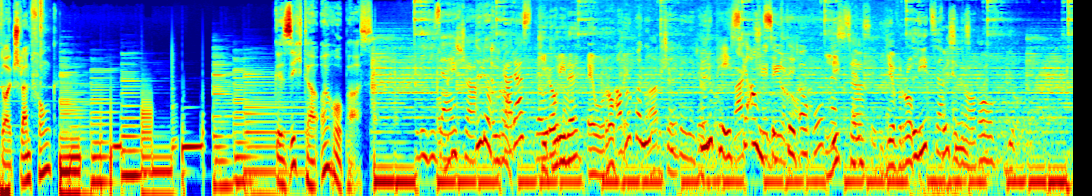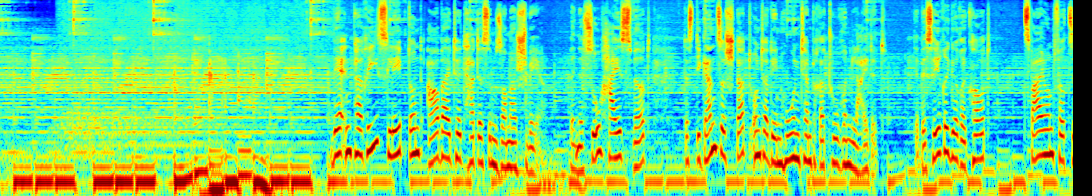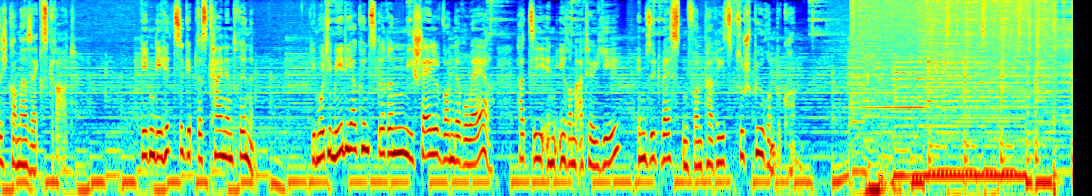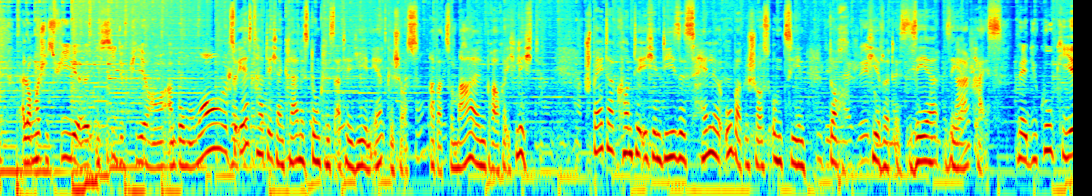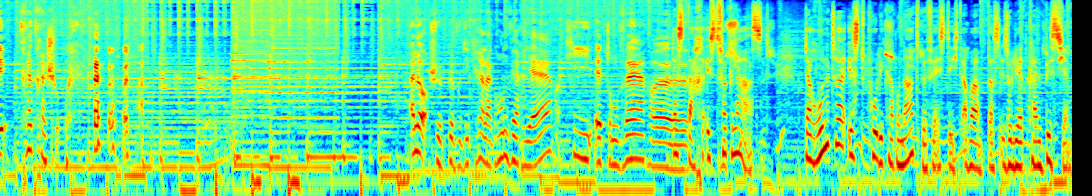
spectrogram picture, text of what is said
Deutschlandfunk Gesichter Europas. Figurile Europei. Europeiske ansikter. Лица Европы. Wer in Paris lebt und arbeitet, hat es im Sommer schwer, wenn es so heiß wird, dass die ganze Stadt unter den hohen Temperaturen leidet. Der bisherige Rekord 42,6 Grad. Gegen die Hitze gibt es keinen drinnen. Die Multimedia-Künstlerin Michelle von der Roer hat sie in ihrem Atelier im Südwesten von Paris zu spüren bekommen. Zuerst hatte ich ein kleines dunkles Atelier im Erdgeschoss, aber zum Malen brauche ich Licht. Später konnte ich in dieses helle Obergeschoss umziehen, doch hier wird es sehr, sehr heiß. Euh, Das Dach ist verglast. Darunter ist Polycarbonat befestigt, aber das isoliert kein bisschen.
